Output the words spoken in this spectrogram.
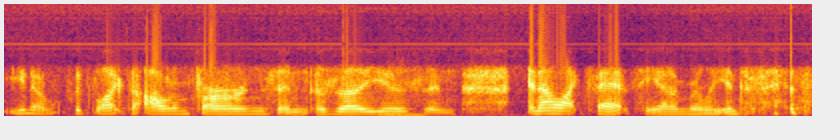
you know with like the autumn ferns and azaleas Mm-hmm. and and I like fatsia. I'm really into fatsia.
